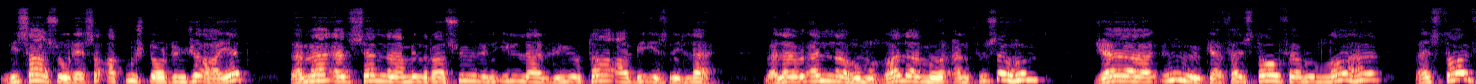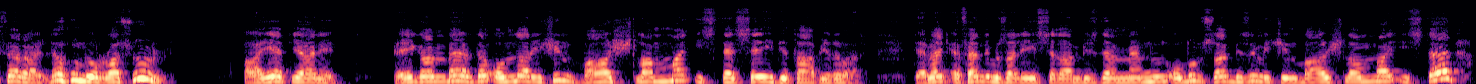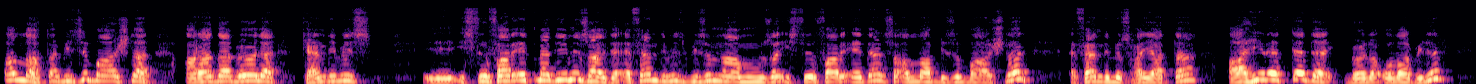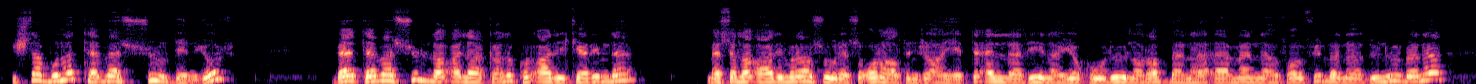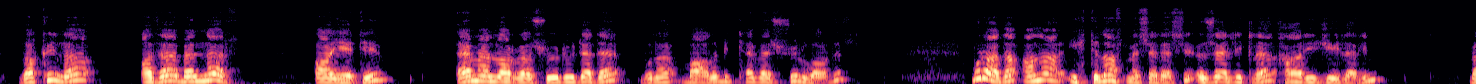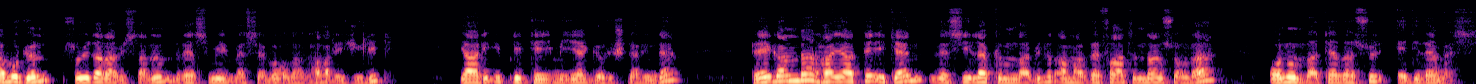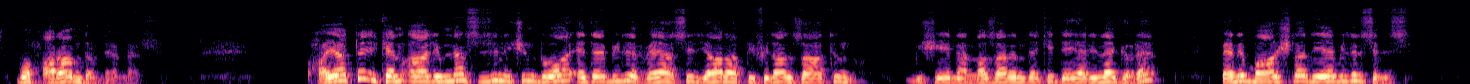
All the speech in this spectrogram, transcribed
Nisa suresi 64. ayet ve ma erselna min rasulin illa liyuta'a bi iznillah ve lev ennehum zalemu enfusehum ca'uke festağfirullaha ve estağfera lehumur rasul. Ayet yani peygamber de onlar için bağışlanma isteseydi tabiri var. Demek Efendimiz Aleyhisselam bizden memnun olursa bizim için bağışlanma ister. Allah da bizi bağışlar. Arada böyle kendimiz e, istiğfar etmediğimiz halde Efendimiz bizim namımıza istiğfar ederse Allah bizi bağışlar. Efendimiz hayatta ahirette de böyle olabilir. İşte buna tevessül deniyor. Ve tevessülle alakalı Kur'an-ı Kerim'de Mesela Ali İmran suresi 16. ayette اَلَّذ۪ينَ يَقُولُونَ رَبَّنَا آمَنَّا فَغْفِرْ لَنَا ذُنُوبَنَا وَقِنَا عَذَابَ النَّارِ ayeti Emenler Resulü'de de buna bağlı bir tevessül vardır. Burada ana ihtilaf meselesi özellikle haricilerin ve bugün Suudi Arabistan'ın resmi mezhebi olan haricilik yani İbn Teymiye görüşlerinde Peygamber hayatta iken vesile kılınabilir ama vefatından sonra onunla tevessül edilemez. Bu haramdır derler. Hayatta iken alimler sizin için dua edebilir veya siz ya Rabbi filan zatın bir şeyine nazarındaki değerine göre beni bağışla diyebilirsiniz.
